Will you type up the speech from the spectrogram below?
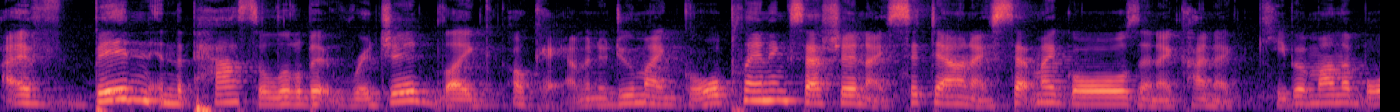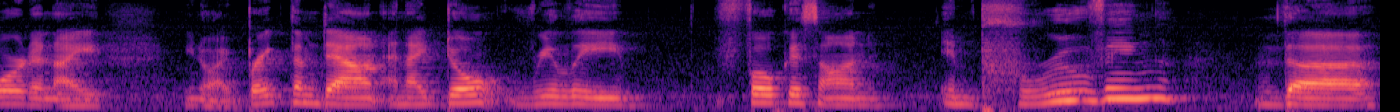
I've been in the past a little bit rigid, like, okay, I'm going to do my goal planning session. I sit down, I set my goals, and I kind of keep them on the board and I, you know, I break them down and I don't really focus on improving the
